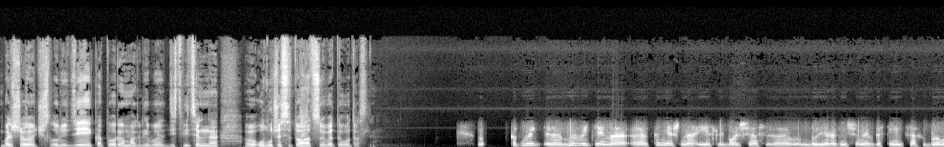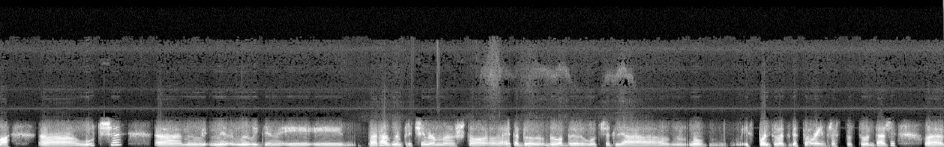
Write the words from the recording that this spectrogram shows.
большое число людей, которые могли бы действительно э, улучшить ситуацию в этой отрасли? Как мы, э, мы видим, э, конечно, если больше были размещены в гостиницах, было лучше, Э, мы, мы, мы видим и, и по разным причинам, что это бы, было бы лучше для ну, использовать готовую инфраструктуру, даже э,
